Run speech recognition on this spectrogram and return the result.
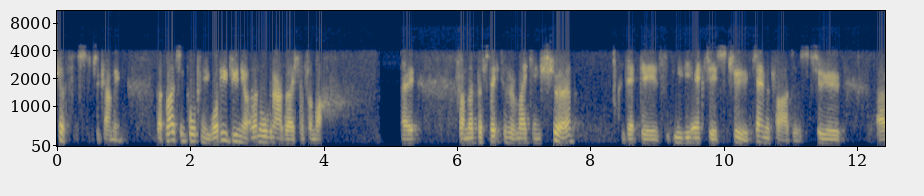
shifts to come in? But most importantly, what do you do in your own organization from a, a from the perspective of making sure that there's easy access to sanitizers, to uh,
